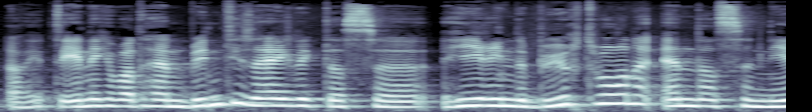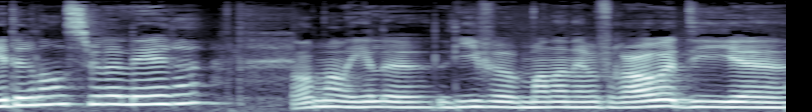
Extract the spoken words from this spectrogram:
Het enige wat hen bindt is eigenlijk dat ze hier in de buurt wonen en dat ze Nederlands willen leren. Allemaal hele lieve mannen en vrouwen die, uh,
